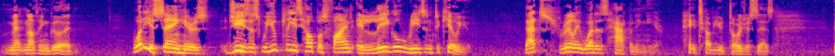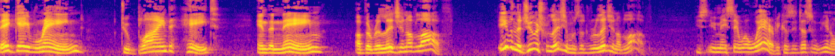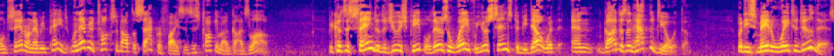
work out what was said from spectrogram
meant nothing good. What he is saying here is, Jesus, will you please help us find a legal reason to kill you? That's really what is happening here. A.W. Tozer says, they gave rein to blind hate in the name of the religion of love. Even the Jewish religion was a religion of love. You, may say, well, where? Because it doesn't, you know, say it on every page. Whenever it talks about the sacrifices, it's talking about God's love. Because it's saying to the Jewish people, there's a way for your sins to be dealt with, and God doesn't have to deal with them. But He's made a way to do this.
